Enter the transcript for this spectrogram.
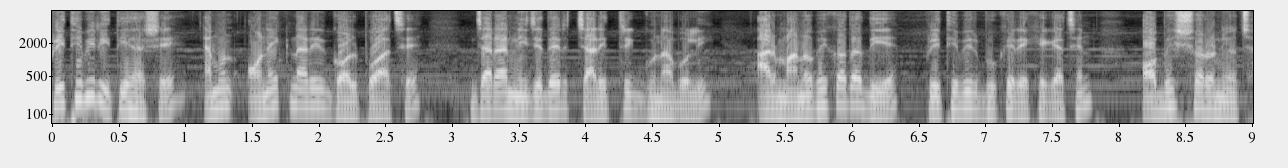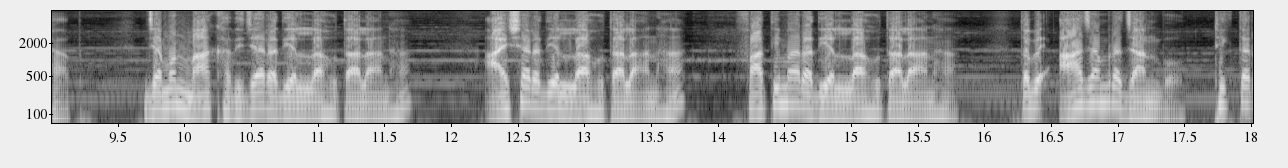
পৃথিবীর ইতিহাসে এমন অনেক নারীর গল্প আছে যারা নিজেদের চারিত্রিক গুণাবলী আর মানবিকতা দিয়ে পৃথিবীর বুকে রেখে গেছেন অবিস্মরণীয় ছাপ। যেমন মা খাদিজা রাদিয়াল্লাহ তালা আনহা আয়সা রাদিয়াল্লাহ তালা আনহা, ফাতিমা রাদিয়াল্লাহ তালা আনহা। তবে আজ আমরা জানব ঠিক তার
